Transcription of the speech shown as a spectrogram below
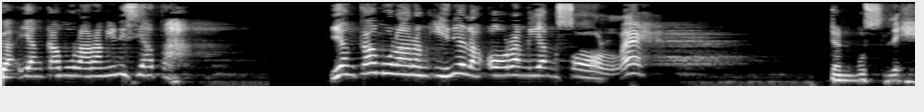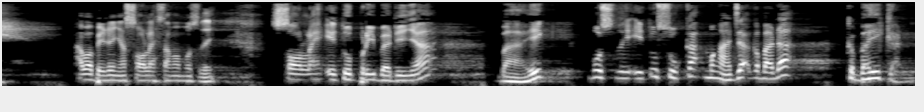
gak yang kamu larang ini siapa? Yang kamu larang ini adalah orang yang soleh dan muslih. Apa bedanya soleh sama muslih? Soleh itu pribadinya baik, Muslim itu suka mengajak kepada kebaikan.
